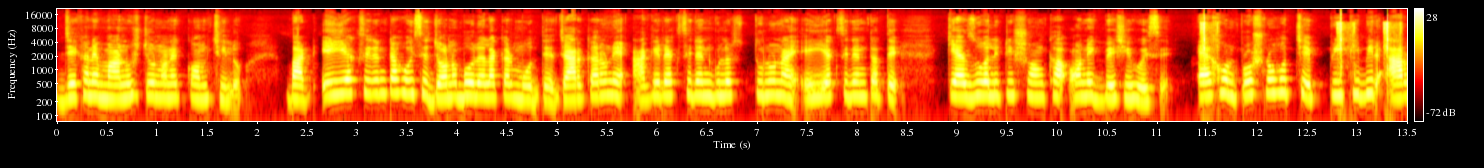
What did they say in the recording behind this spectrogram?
যেখানে মানুষজন অনেক কম ছিল। বাট এই অ্যাক্সিডেন্টটা হয়েছে জনবহুল এলাকার মধ্যে, যার কারণে আগের অ্যাক্সিডেন্টগুলোর তুলনায় এই অ্যাক্সিডেন্টটাতে ক্যাজুয়ালিটির সংখ্যা অনেক বেশি হয়েছে। এখন প্রশ্ন হচ্ছে, পৃথিবীর আর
